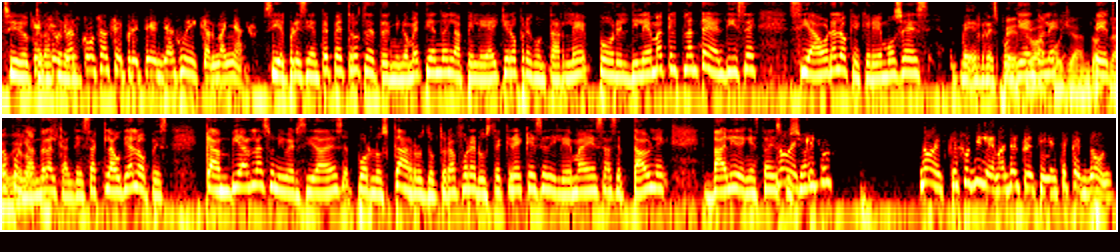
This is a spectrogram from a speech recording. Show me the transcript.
Sí, doctora que entre otras cosas se pretende adjudicar mañana. Sí, el presidente Petro se terminó metiendo en la pelea y quiero preguntarle por el dilema que él plantea. Él dice, si ahora lo que queremos es, eh, respondiéndole, Petro apoyando, a, la alcaldesa Claudia López, cambiar las universidades por los carros. Doctora Forero, ¿usted cree que ese dilema es aceptable, válido en esta discusión? No, es que esos dilemas del presidente, perdón,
